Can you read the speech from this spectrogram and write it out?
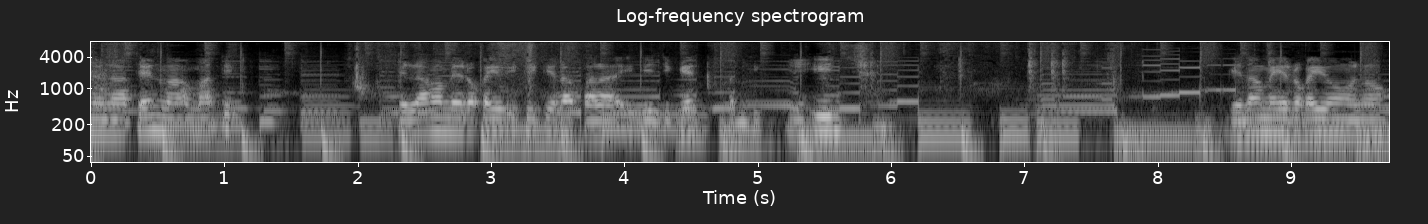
Na natin mga kamatik. Kailangan meron kayo ititira para ididikit, i-inch. Kailangan meron kayong ano,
